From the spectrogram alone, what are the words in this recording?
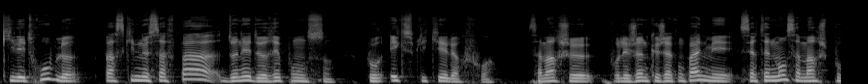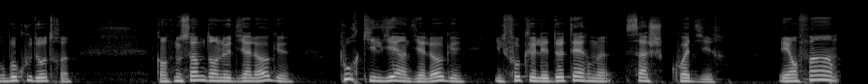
qui les troublent parce qu'ils ne savent pas donner de réponse pour expliquer leur foi. Ça marche pour les jeunes que j'accompagne, mais certainement ça marche pour beaucoup d'autres. Quand nous sommes dans le dialogue, pour qu'il y ait un dialogue, il faut que les deux termes sachent quoi dire. Et enfin,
